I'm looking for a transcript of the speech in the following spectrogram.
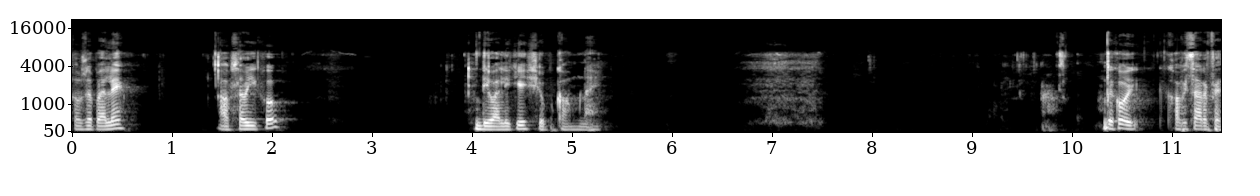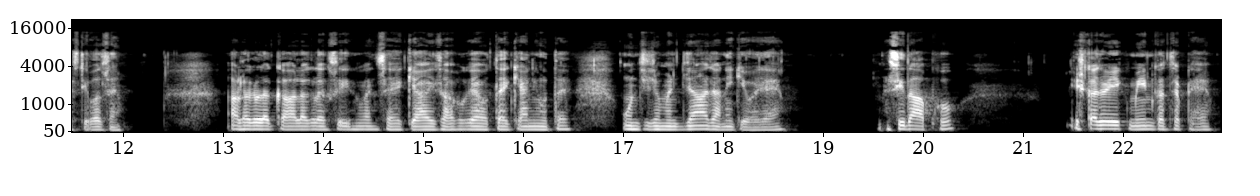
सबसे पहले आप सभी को दिवाली की शुभकामनाएँ। देखो, काफ़ी सारे फेस्टिवल्स हैं। अलग अलग का अलग अलग सीक्वेंस है, क्या हिसाब, क्या होता है, क्या नहीं होता है, उन चीज़ों में जहाँ जाने की बजाय सीधा आपको इसका जो एक मेन कंसेप्ट है,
